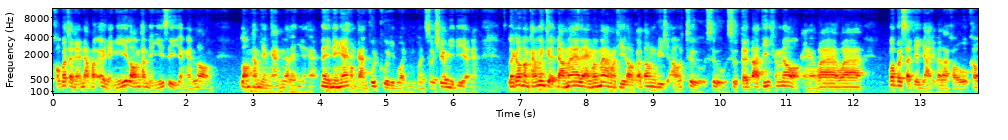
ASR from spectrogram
เขาก็จะแนะนำว่าเอออย่างนี้ลองทำอย่างนี้สิอย่างนั้นลองลองทำอย่างนั้นอะไรอย่างเงี้ยฮะในในแง่ของการพูดคุยบนบนโซเชียลมีเดียนะแล้วก็บางครั้งมันเกิดดราม่าแรงมากๆบางทีเราก็ต้อง reach out to สู่สู่ third party ข้างนอกว่าว่า ว่าบริษัทใหญ่ๆ เวลาเขาเขา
